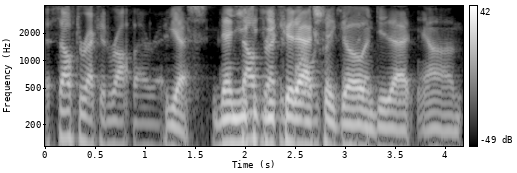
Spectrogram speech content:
A self-directed Roth IRA. yes. Then you could, you could actually go and do that. Um,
